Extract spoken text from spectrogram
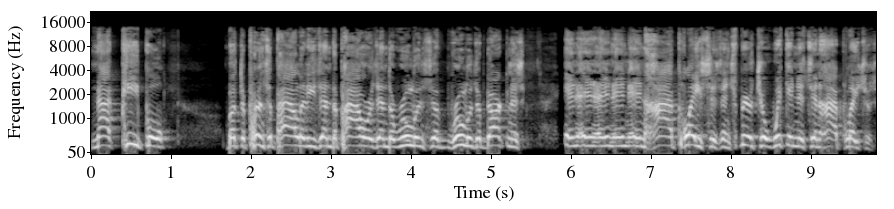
not people, but the principalities and the powers and the rulers of rulers of darkness in, in, in, in high places and spiritual wickedness in high places.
